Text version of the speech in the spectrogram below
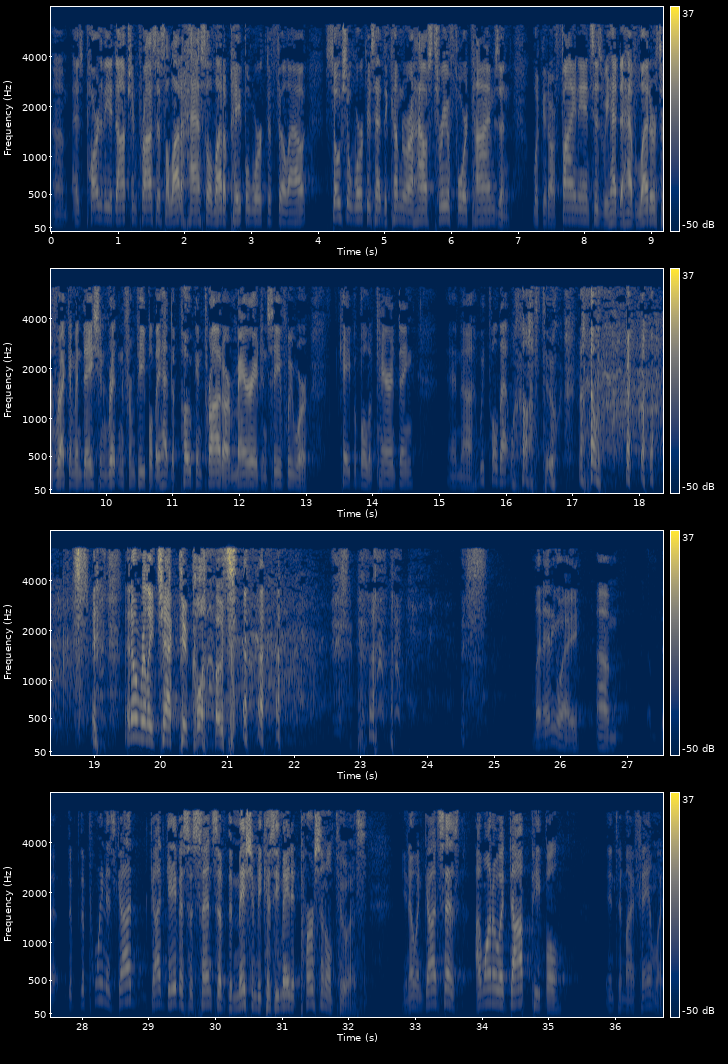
Um, as part of the adoption process, a lot of hassle, a lot of paperwork to fill out. Social workers had to come to our house three or four times and look at our finances. We had to have letters of recommendation written from people. They had to poke and prod our marriage and see if we were capable of parenting. And uh, we pulled that one off too. they don't really check too close. but anyway, um, the, the, the point is God, God gave us a sense of the mission because He made it personal to us. You know, and God says, I want to adopt people into my family.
